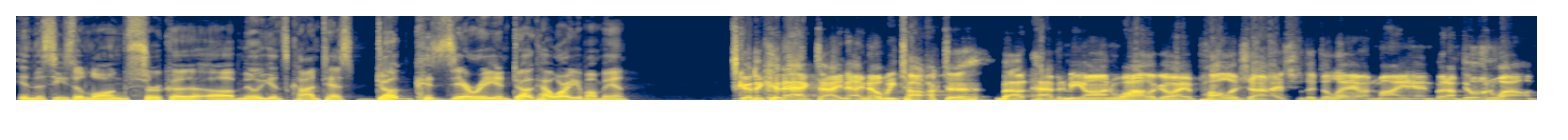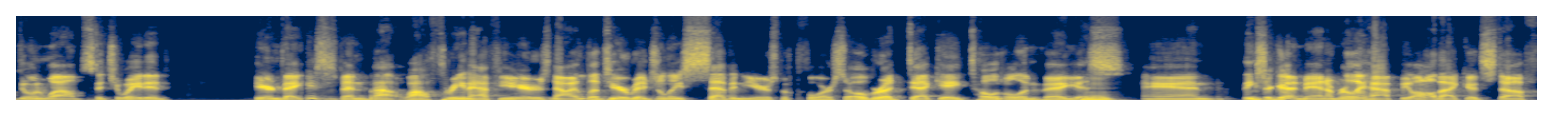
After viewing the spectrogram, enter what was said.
in the season long Circa uh, Millions contest. Doug Kezirian. Doug, how are you, my man? It's good to connect. I, I know we talked to, about having me on a while ago. I apologize for the delay on my end, but I'm doing well. I'm doing well. I'm situated here in Vegas has been about wow three and a half years. Now I lived here originally seven years before, so over a decade total in Vegas, mm. and things are good, man. I'm really happy, all that good stuff,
